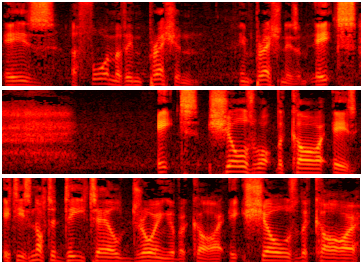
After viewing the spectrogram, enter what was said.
is a form of impression, impressionism. It's it shows what the car is. It is not a detailed drawing of a car. It shows the car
